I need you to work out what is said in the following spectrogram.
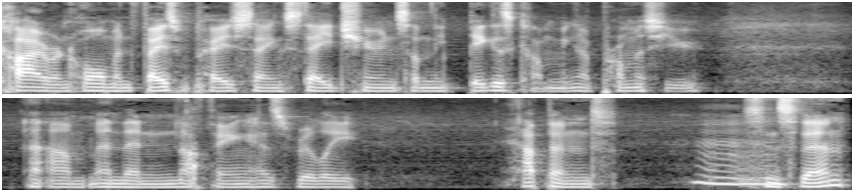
Kyron Horman Facebook page saying, "Stay tuned, something big is coming. I promise you." Um, and then nothing has really happened since then.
